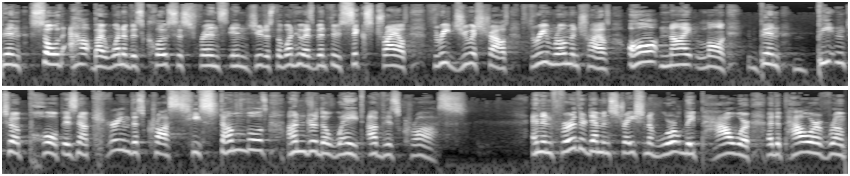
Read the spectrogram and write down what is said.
been sold out by one of his closest friends in Judas, the one who has been through six trials, three Jewish trials, three Roman trials, all night long, been beaten to a pulp, is now carrying this cross. He stumbles under the weight of his cross. And in further demonstration of worldly power, of the power of Rome,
